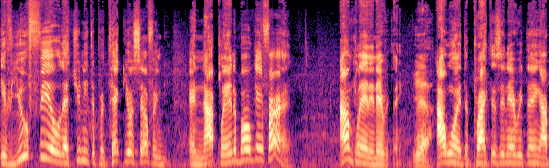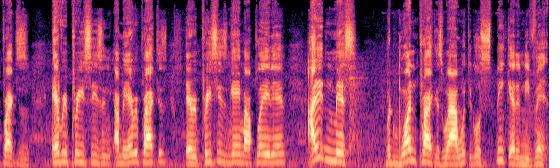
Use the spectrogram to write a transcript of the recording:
If you feel that you need to protect yourself and, and not play in the bowl game, fine. I'm playing in everything. Yeah. I wanted to practice in everything. I practiced every preseason, I mean, every practice, every preseason game I played in. I didn't miss but one practice where I went to go speak at an event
